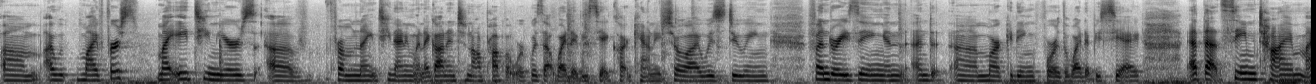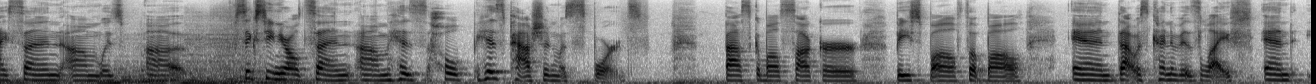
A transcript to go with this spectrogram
um, I w- my first my 18 years of from 1990 when I got into nonprofit work was at YWCA Clark County. So I was doing fundraising and and um, marketing for the YWCA. At that same time, my son um, was. Uh, 16 year old son um, his whole his passion was sports basketball, soccer, baseball, football, and that was kind of his life. And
